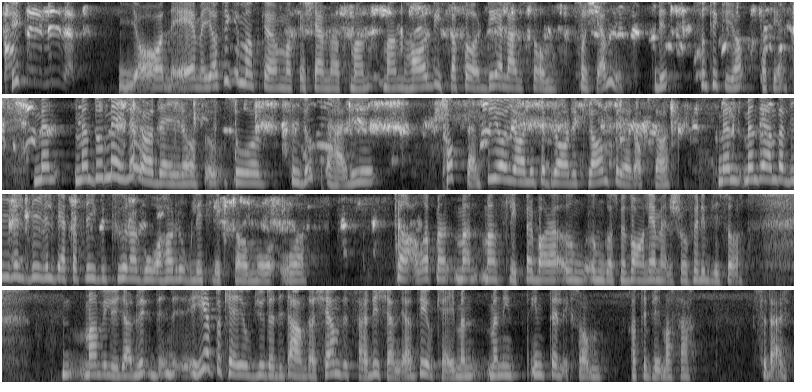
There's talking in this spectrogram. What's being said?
Sånt är livet. Ja, nej, men jag tycker man ska, man ska känna att man, man har vissa fördelar som, som kändis. Det, så tycker jag att det är. Men, men då mejlar jag dig då, så, så styr vi upp det här. Det är ju toppen. Så gör jag lite bra reklam för er också. Men, men det enda vi vill, vi vill veta att vi vill kunna gå och ha roligt liksom och, och Ja, och att man, man, man slipper bara um, umgås med vanliga människor för det blir så man vill ju gärna, helt okej att bjuda dit andra kändisar, det känner jag, det är okej. men, men in, inte liksom att det blir massa sådär.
